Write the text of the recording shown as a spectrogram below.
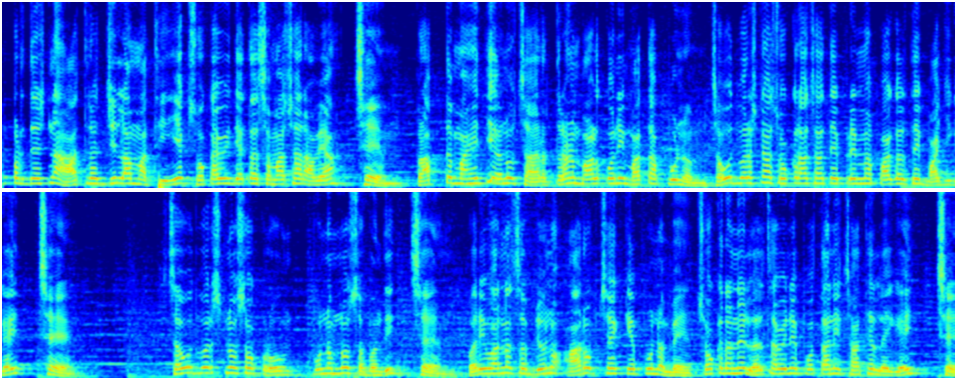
પ્રદેશના હાથરસ જિલ્લામાંથી એક શોકાવી દેતા સમાચાર આવ્યા છે. પ્રાપ્ત માહિતી અનુસાર ત્રણ બાળકોની માતા પૂનમ ચૌદ વર્ષના છોકરા સાથે પ્રેમમાં પાગલ થઈ ભાગી ગઈ છે. ચૌદ વર્ષનો છોકરો પૂનમનો સંબંધિત છે. પરિવારના સભ્યોનો આરોપ છે કે પૂનમે છોકરાને લલસાવીને પોતાની સાથે લઈ ગઈ છે.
